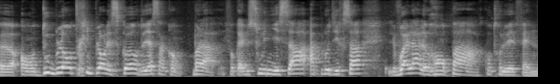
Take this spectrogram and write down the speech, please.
euh, en doublant, triplant les scores d'il y a 5 ans. Voilà, il faut quand même souligner ça, applaudir ça. Voilà le rempart contre le FN.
